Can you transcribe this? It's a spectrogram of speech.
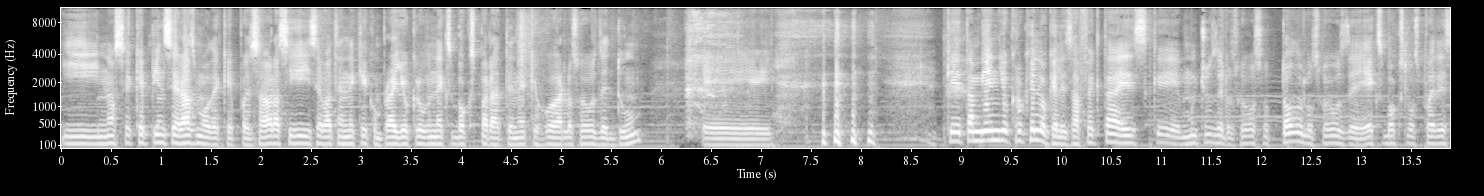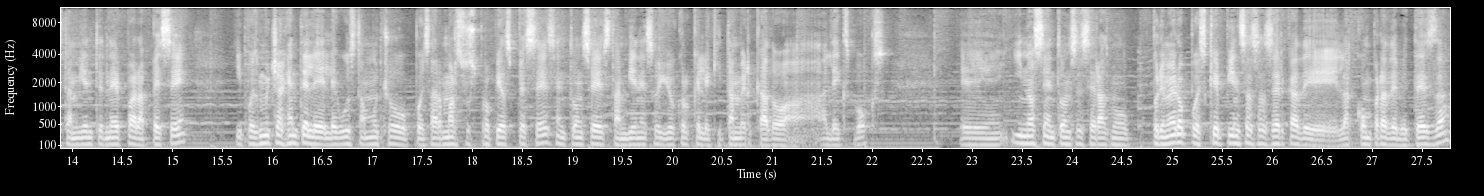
Y no sé qué piensa Erasmo de que pues ahora sí se va a tener que comprar yo creo un Xbox para tener que jugar los juegos de Doom. Eh... Que también yo creo que lo que les afecta es que muchos de los juegos o todos los juegos de Xbox los puedes también tener para PC y pues mucha gente le, le gusta mucho pues armar sus propias PCs, entonces también eso yo creo que le quita mercado al Xbox. Eh, y no sé, entonces Erasmo, primero pues qué piensas acerca de la compra de Bethesda,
